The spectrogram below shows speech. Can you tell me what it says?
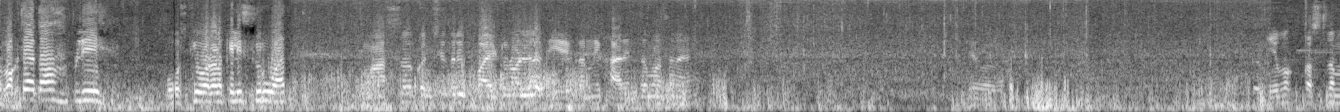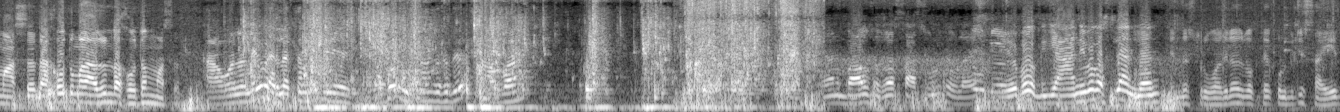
बघते आता आपली पोचकी वराळ केली सुरुवात. मासं कशी तरी पालटून आणलेलं ते कारण हे खाऱ्यांचं मासं नाही. हे बघा. हे बघ कसलं मासं. दाखव तुम्हाला अजून दाखवतो मासं. खावायला लय बाहेर लागतं ना ते. आपण. आणि बाव सगळा साचवून ठेवलाय. हे बघ याने बघ असले आणलं त्यांना सुरुवातीलाच बघताय कुळबीची साईज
